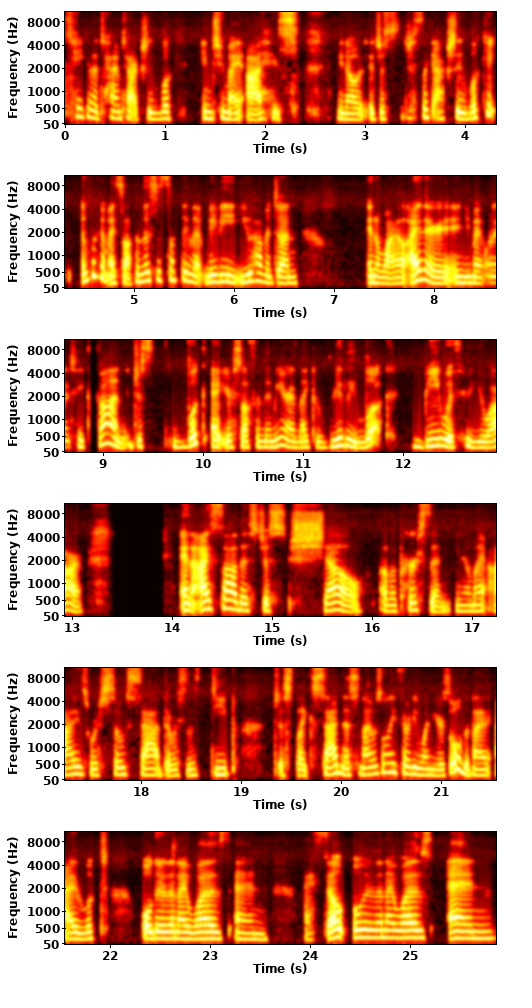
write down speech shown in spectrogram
taken the time to actually look into my eyes you know it just just like actually look at look at myself. And this is something that maybe you haven't done in a while either and you might want to take on. Just look at yourself in the mirror and like really look. Be with who you are. And i saw this just shell of a person. You know my eyes were so sad. There was this deep just like sadness and i was only 31 years old and i, I looked older than i was and i felt older than i was and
